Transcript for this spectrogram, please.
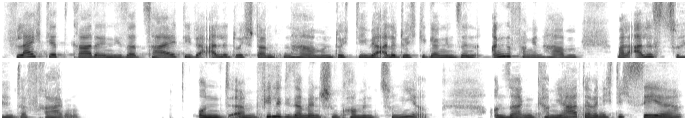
vielleicht jetzt gerade in dieser Zeit, die wir alle durchstanden haben und durch die wir alle durchgegangen sind, angefangen haben, mal alles zu hinterfragen. Und ähm, viele dieser Menschen kommen zu mir und sagen, Kamiata, wenn ich dich sehe,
